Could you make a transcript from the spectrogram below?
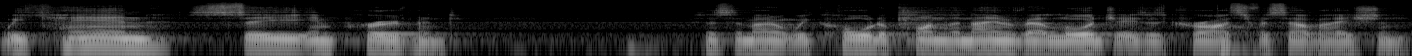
we can see improvement since the moment we called upon the name of our Lord Jesus Christ for salvation.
